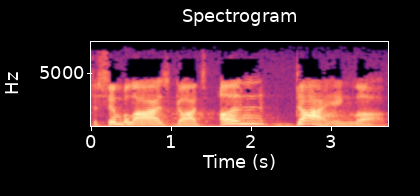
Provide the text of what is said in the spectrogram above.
To symbolize God's undying love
